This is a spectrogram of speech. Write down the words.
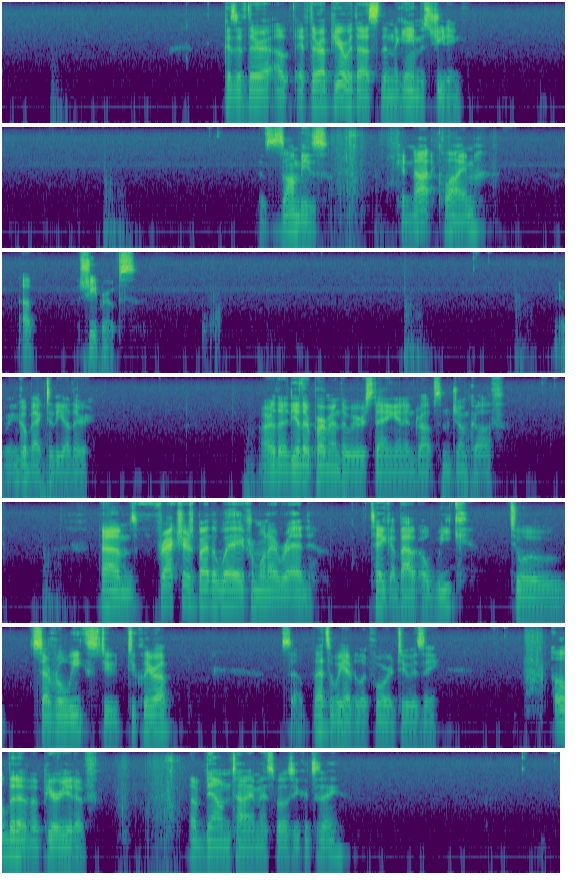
Because if they're uh, if they're up here with us, then the game is cheating. Because zombies cannot climb up sheet ropes. There, we can go back to the other, or the the other apartment that we were staying in and drop some junk off. Um, fractures, by the way, from what I read, take about a week to several weeks to to clear up. So that's what we have to look forward to is a a little bit of a period of of downtime, I suppose you could say.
